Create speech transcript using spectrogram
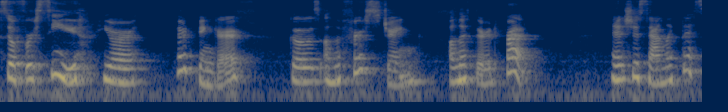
So for C, your third finger goes on the first string on the third fret, and it should sound like this.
